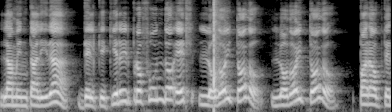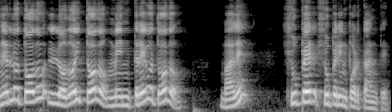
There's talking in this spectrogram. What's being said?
La mentalidad del que quiere ir profundo es lo doy todo, lo doy todo para obtenerlo todo, lo doy todo, me entrego todo. ¿Vale? Súper, súper importante.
